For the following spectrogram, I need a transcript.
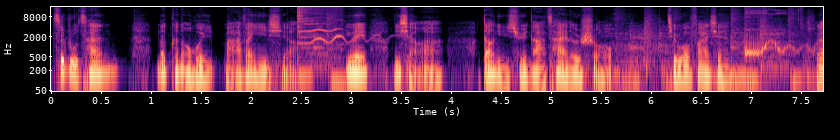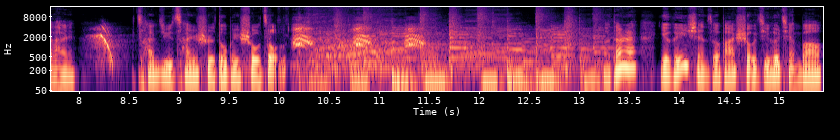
自助餐那可能会麻烦一些啊。因为你想啊，当你去拿菜的时候，结果发现回来餐具餐食都被收走了。当然也可以选择把手机和钱包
